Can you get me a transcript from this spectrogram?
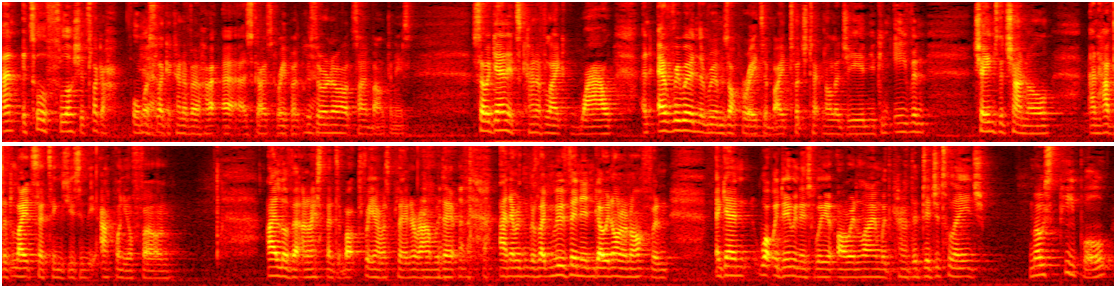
And it's all flush. It's like a almost Yeah. like a kind of a, a, a skyscraper because there are no outside balconies. So again, it's kind of like wow, and everywhere in the room is operated by touch technology, and you can even change the channel and have the light settings using the app on your phone. I love it, and I spent about three hours playing around with it, and everything was like moving and going on and off. And again, what we're doing is we are in line with kind of the digital age. Most people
